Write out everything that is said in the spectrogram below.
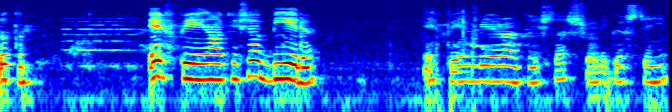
Bakın. FBI'nin arkadaşlar bir yeri. FBI'nin bir yeri arkadaşlar. Şöyle göstereyim.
